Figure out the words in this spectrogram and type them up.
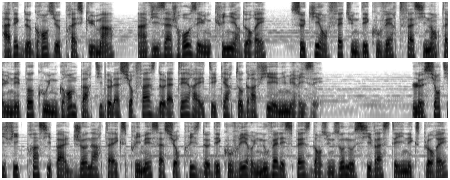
avec de grands yeux presque humains, un visage rose et une crinière dorée, ce qui en fait une découverte fascinante à une époque où une grande partie de la surface de la Terre a été cartographiée et numérisée. Le scientifique principal John Hart a exprimé sa surprise de découvrir une nouvelle espèce dans une zone aussi vaste et inexplorée,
